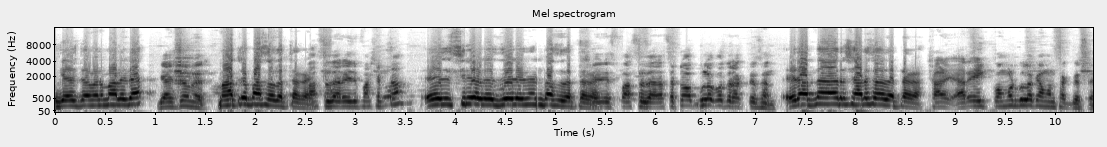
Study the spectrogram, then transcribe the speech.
গ্যাস দামের মাল এটা? গ্যাস মাত্র পাঁচ হাজার টাকায়। পাঁচ হাজার এই যে পাশেরটা? এই যে সিরিয়াল হাজার টাকা। আচ্ছা টপগুলো কত রাখতেছেন? এটা আপনার সাড়ে ছয় হাজার টাকা। আর এই কমোডগুলো কেমন থাকতেছে?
